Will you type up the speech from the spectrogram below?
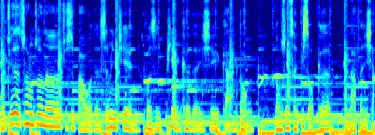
我觉得创作呢，就是把我的生命线或是片刻的一些感动，浓缩成一首歌，跟大家分享。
